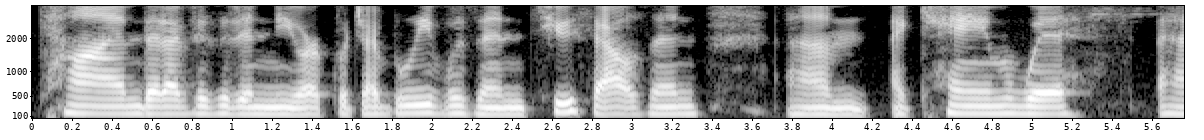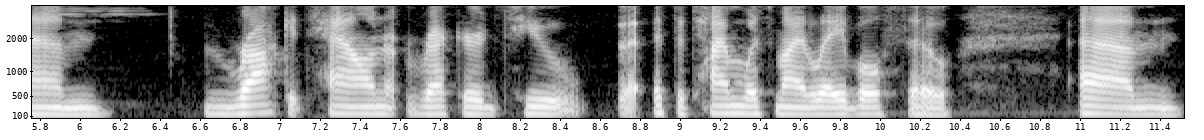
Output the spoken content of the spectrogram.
time that I visited New York, which I believe was in 2000, um, I came with um, Rocketown Records, who uh, at the time was my label. So um,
